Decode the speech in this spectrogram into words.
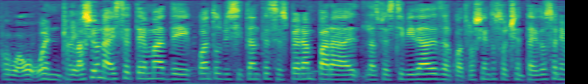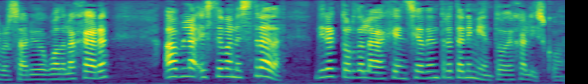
o, en relación a este tema de cuántos visitantes se esperan para las festividades del 482 aniversario de Guadalajara, Habla Esteban Estrada, director de la Agencia de Entretenimiento de Jalisco.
